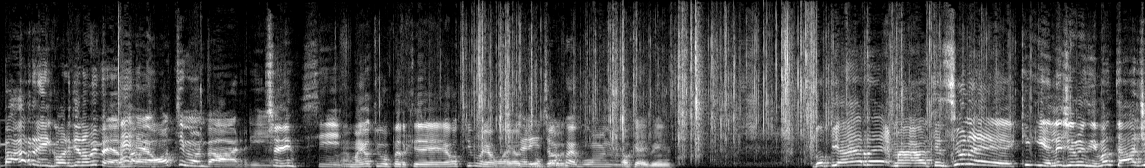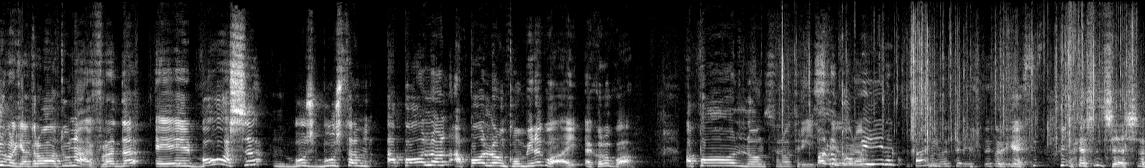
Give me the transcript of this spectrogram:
Barry, guardiano Eh, viverna. è ottimo il Barry. Sì? Sì. Eh, ma è ottimo perché è ottimo e è ottimo Per il gioco è buono. Ok, bene. Doppia R, ma attenzione, Kiki è leggermente in vantaggio perché ha trovato un Alfred e il boss bus, boosta un Apollon, Apollon combina guai, eccolo qua. Apollo. Sono triste Apollo ora. combina. Sono triste. Perché? Che è successo? eh,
